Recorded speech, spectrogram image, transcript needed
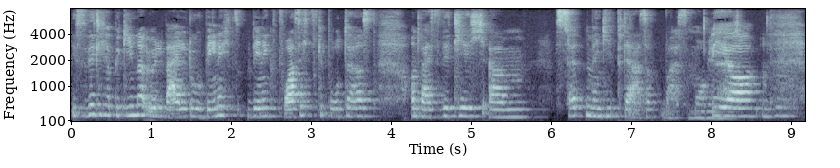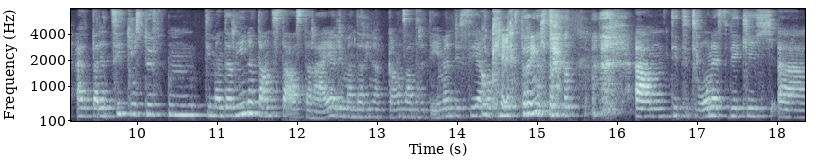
ist wirklich ein Beginneröl, weil du wenig, wenig Vorsichtsgebote hast und weil es wirklich... Ähm, selten wen gibt, der auch sagt, was mag ich Ja. Mhm. Also bei den Zitrusdüften, die Mandarine tanzt da aus der Reihe. Die Mandarine hat ganz andere Themen, die sie einfach okay. mitbringt. ähm, die Zitrone ist wirklich äh,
